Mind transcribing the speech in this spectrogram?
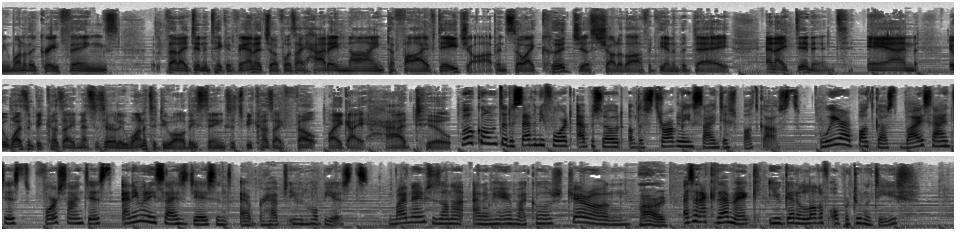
I mean, one of the great things that I didn't take advantage of was I had a nine to five day job. And so I could just shut it off at the end of the day. And I didn't. And it wasn't because I necessarily wanted to do all these things, it's because I felt like I had to. Welcome to the 74th episode of the Struggling Scientist podcast. We are a podcast by scientists, for scientists, anybody science adjacent, and perhaps even hobbyists. My name is Susanna, and I'm here with my co host Jaron. Hi. As an academic, you get a lot of opportunities,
